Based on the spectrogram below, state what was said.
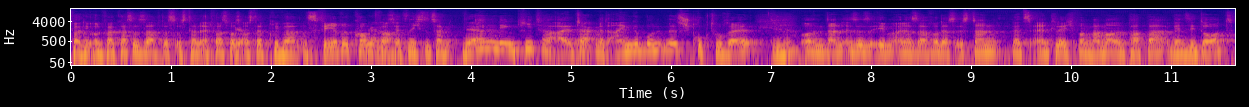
weil die Unfallkasse sagt, das ist dann etwas, was ja. aus der privaten Sphäre kommt, genau. was jetzt nicht sozusagen ja. in den Kita-Alltag ja. mit eingebunden ist, strukturell. Mhm. Und dann ist es eben eine Sache, das ist dann letztendlich von Mama und Papa, wenn sie dort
